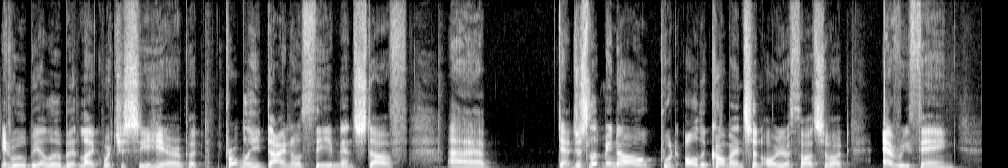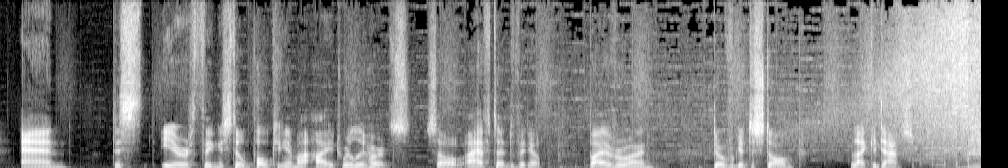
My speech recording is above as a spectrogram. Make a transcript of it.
It will be a little bit like what you see here, but probably dino themed and stuff. Uh, yeah, just let me know, put all the comments and all your thoughts about everything and this ear thing is still poking in my eye. It really hurts. So I have to end the video. Bye everyone. Don't forget to stomp like a dance.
